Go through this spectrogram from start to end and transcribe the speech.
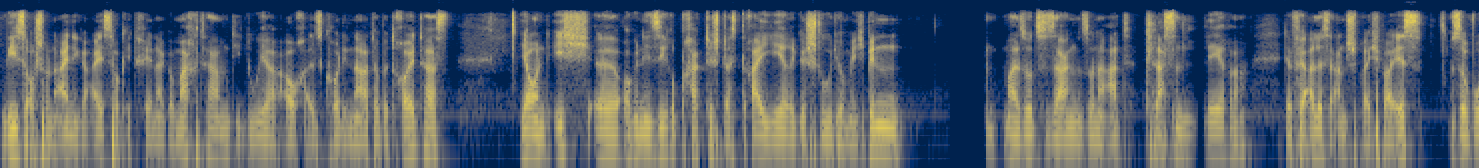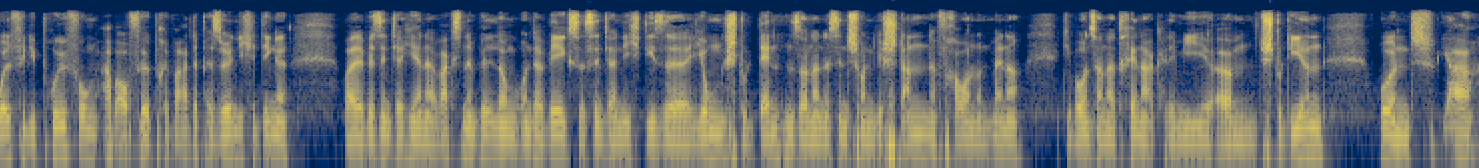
wie es auch schon einige Eishockeytrainer gemacht haben, die du ja auch als Koordinator betreut hast. Ja, und ich äh, organisiere praktisch das dreijährige Studium. Ich bin mal sozusagen so eine Art Klassenlehrer, der für alles ansprechbar ist, sowohl für die Prüfung, aber auch für private, persönliche Dinge, weil wir sind ja hier in der Erwachsenenbildung unterwegs. Es sind ja nicht diese jungen Studenten, sondern es sind schon gestandene Frauen und Männer, die bei uns an der Trainerakademie ähm, studieren. Und ja,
